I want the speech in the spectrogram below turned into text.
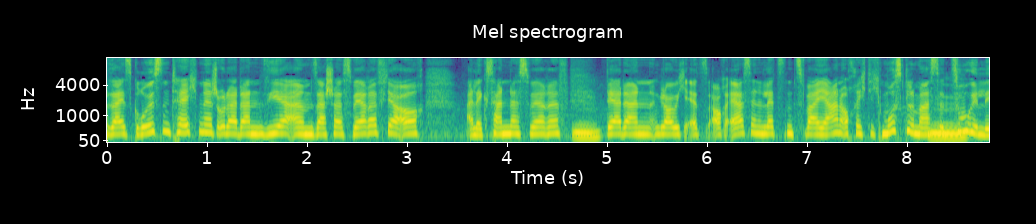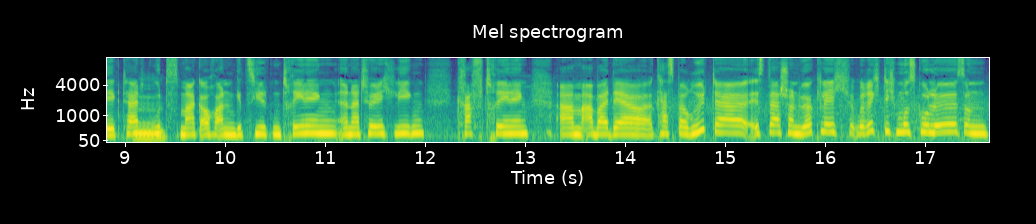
sei es größentechnisch oder dann siehe ähm, Sascha Zverev ja auch, Alexander Zverev, der dann, glaube ich, jetzt auch erst in den letzten zwei Jahren auch richtig Muskelmasse zugelegt hat. Gut, es mag auch an gezieltem Training äh, natürlich liegen, Krafttraining, ähm, aber der Kaspar Rüth, der ist da schon wirklich richtig muskulös und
